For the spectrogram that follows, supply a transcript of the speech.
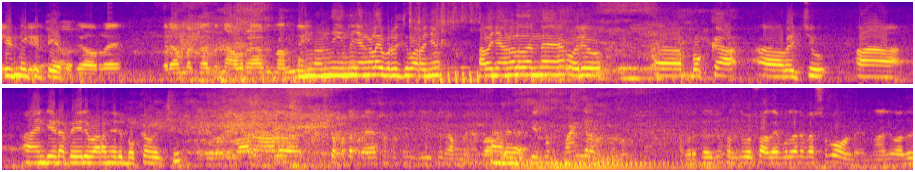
കിഡ്നി കിട്ടിയത്. നന്ദി. ഇന്ന് ഞങ്ങളെ വിളിച്ചു പറഞ്ഞു. അപ്പോൾ ഞങ്ങൾ തന്നെ ഒരു ബൊക്ക വെച്ചു. ആ, ആന്റിയുടെ പേര് പറഞ്ഞൊരു ബൊക്ക വെച്ചു. ഒരുപാട് നാൾ ഇഷ്ടപ്പെട്ട പ്രയാസപ്പെട്ട് ജീവിച്ച കമ്മയാണ് അപ്പൊ അവർക്ക് എത്തിയപ്പോൾ ഭയങ്കര അവർക്ക് ഒരു സന്തോഷം അതേപോലെ തന്നെ വിഷമമുണ്ട്. എന്നാലും അത്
